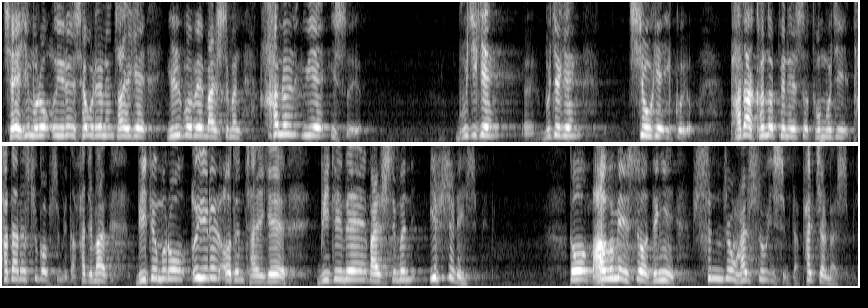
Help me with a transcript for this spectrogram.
제 힘으로 의를 세우려는 자에게 율법의 말씀은 하늘 위에 있어요. 무지갱, 무적갱 지옥에 있고요. 바다 건너편에서 도무지 다다를 수가 없습니다. 하지만 믿음으로 의를 얻은 자에게 믿음의 말씀은 입술에 있습니다. 또 마음에 있어 능히 순종할 수 있습니다. 8절 말씀이죠.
